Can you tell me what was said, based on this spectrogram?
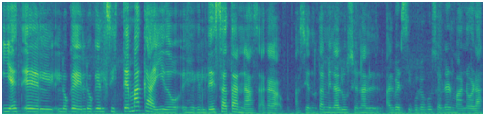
Y es el, lo, que, lo que el sistema caído es el de Satanás, acá haciendo también alusión al, al versículo que usó el hermano, ¿verdad?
